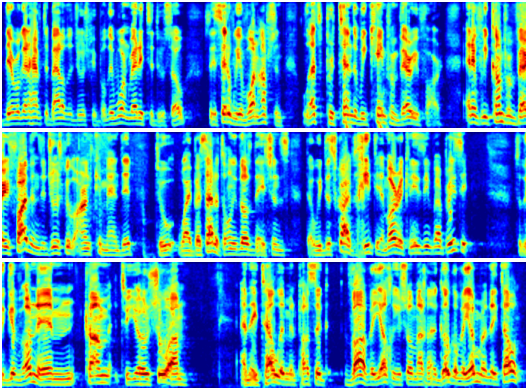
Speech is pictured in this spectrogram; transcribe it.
they were going to have to battle the Jewish people. They weren't ready to do so. So they said, we have one option. Let's pretend that we came from very far. And if we come from very far, then the Jewish people aren't commanded to wipe us out. It's only those nations that we described. Chiti, Amori, Kenizi, Vaprisi. So the Givonim come to Yehoshua and they tell him in Pasuk Vav, they tell him,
